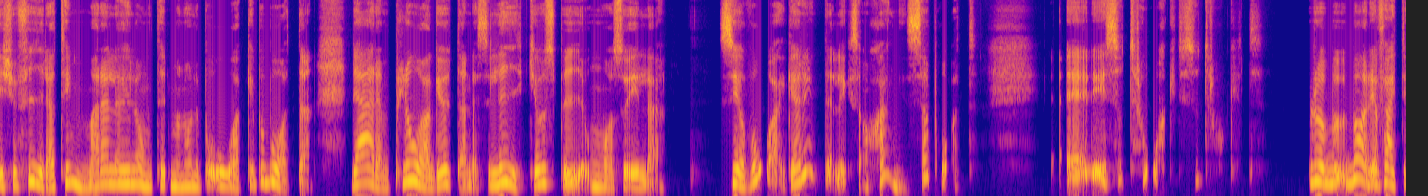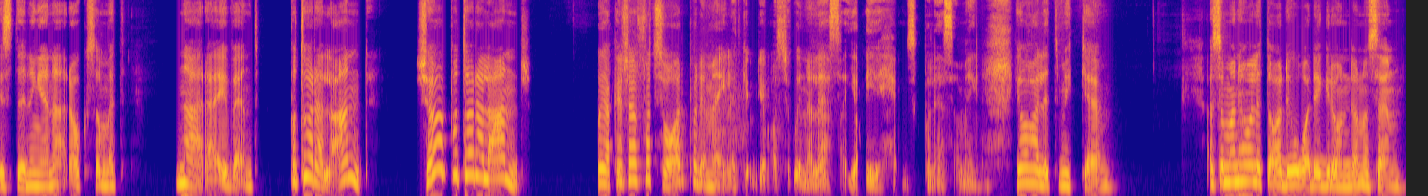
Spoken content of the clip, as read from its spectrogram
i 24 timmar eller hur lång tid man håller på och åker på båten. Det är en plåga utan dess like att spy och må så illa. Så jag vågar inte liksom chansa på att eh, det är så tråkigt, så tråkigt. då bad jag faktiskt tidningen Nära också om ett nära event på torra land. Kör på torra land! Och jag kanske har fått svar på det mejlet. Gud, jag måste gå in och läsa. Jag är ju hemsk på att läsa mejl. Jag har lite mycket, alltså man har lite ADHD i grunden och sen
